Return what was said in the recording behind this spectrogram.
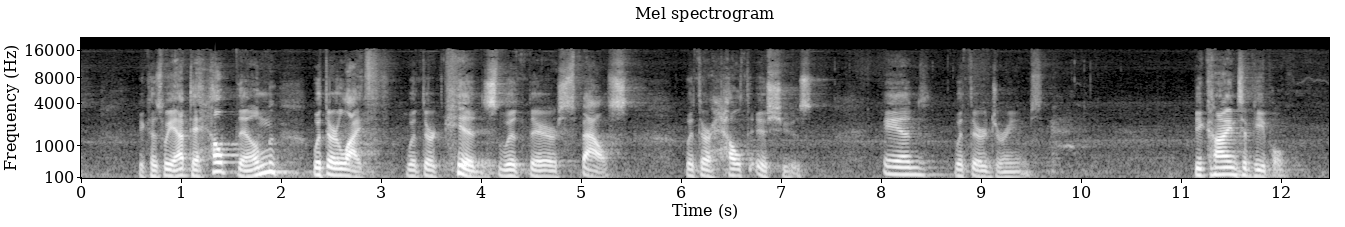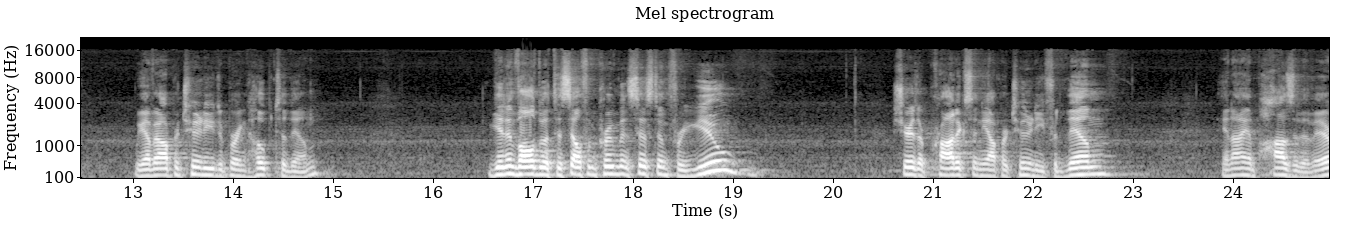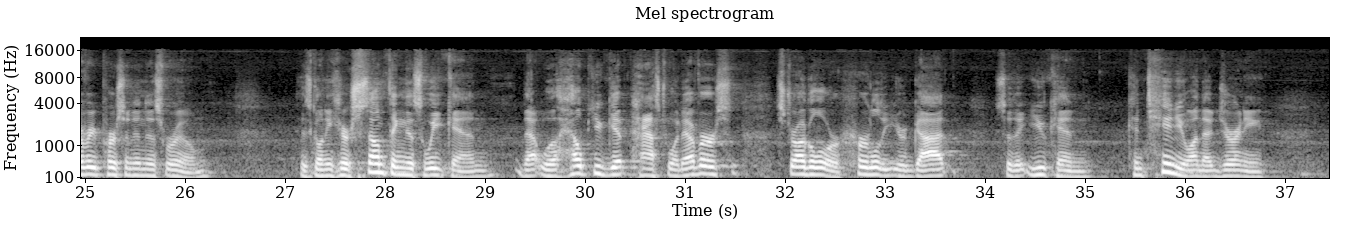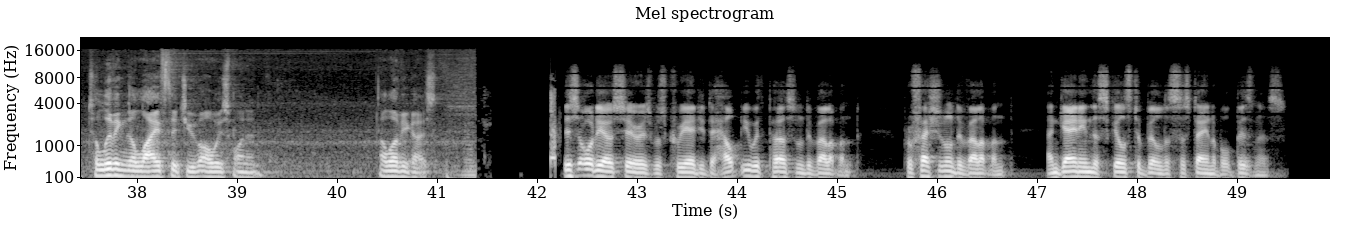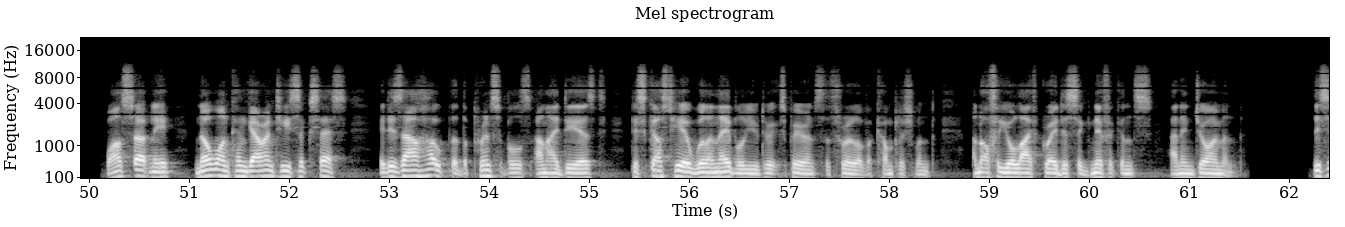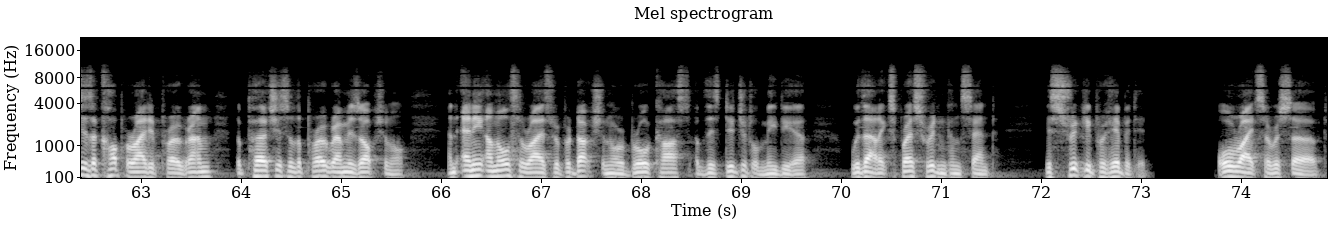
because we have to help them with their life, with their kids, with their spouse, with their health issues, and with their dreams. Be kind to people. We have an opportunity to bring hope to them. Get involved with the self improvement system for you. Share the products and the opportunity for them. And I am positive every person in this room is going to hear something this weekend that will help you get past whatever struggle or hurdle that you've got so that you can continue on that journey to living the life that you've always wanted. I love you guys. This audio series was created to help you with personal development, professional development, and gaining the skills to build a sustainable business. While certainly no one can guarantee success, it is our hope that the principles and ideas discussed here will enable you to experience the thrill of accomplishment and offer your life greater significance and enjoyment. This is a copyrighted program. The purchase of the program is optional, and any unauthorized reproduction or broadcast of this digital media without express written consent is strictly prohibited. All rights are reserved.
